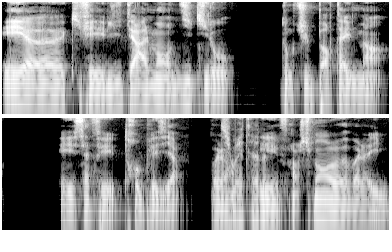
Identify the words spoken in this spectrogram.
et euh, qui fait littéralement 10 kilos. Donc tu le portes à une main et ça fait trop plaisir. Voilà. Et franchement, euh, voilà, ils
